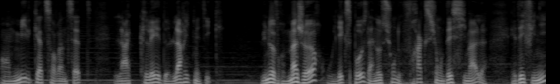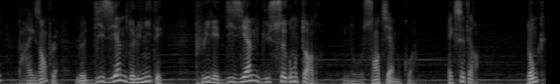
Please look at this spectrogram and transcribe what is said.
en 1427, La clé de l'arithmétique, une œuvre majeure où il expose la notion de fraction décimale et définit, par exemple, le dixième de l'unité, puis les dixièmes du second ordre, nos centièmes quoi, etc. Donc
